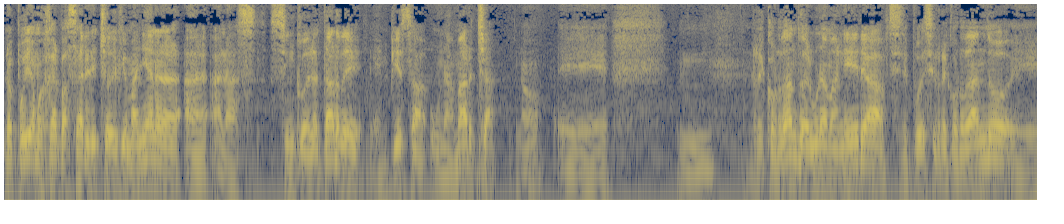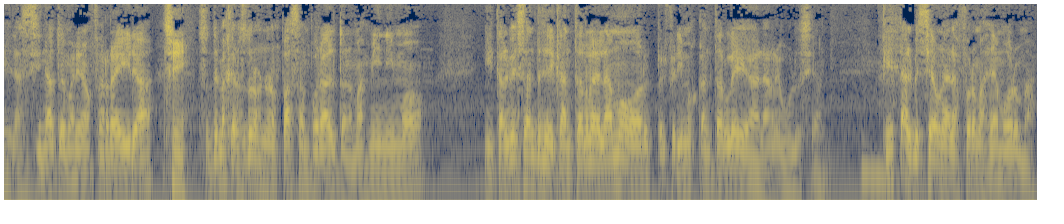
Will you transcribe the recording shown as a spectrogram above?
no podíamos dejar pasar el hecho de que mañana a, a las 5 de la tarde empieza una marcha, ¿no? Eh, mm, recordando de alguna manera, si se puede decir recordando, eh, el asesinato de Mariano Ferreira. Sí. Son temas que a nosotros no nos pasan por alto en lo más mínimo. Y tal vez antes de cantarle al amor, preferimos cantarle a la revolución. Que tal vez sea una de las formas de amor más,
